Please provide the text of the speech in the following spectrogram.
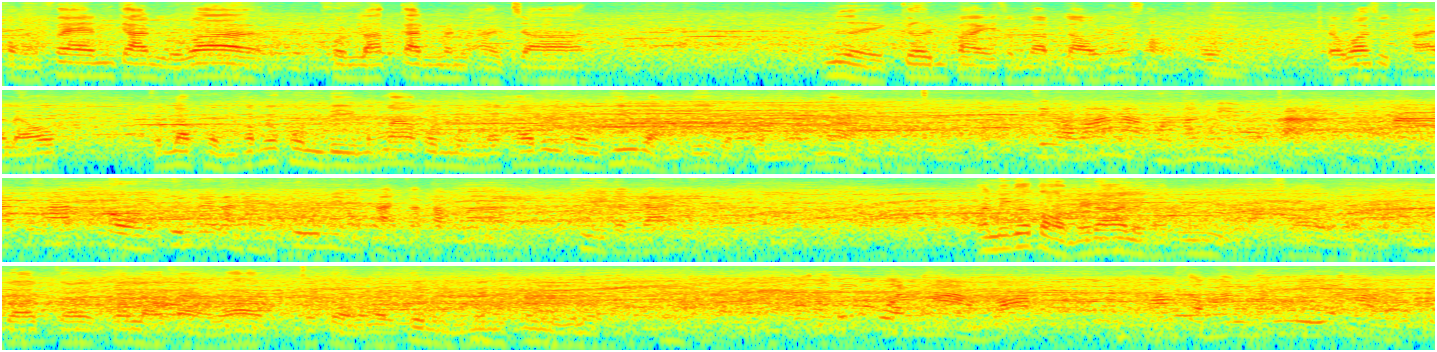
ของแฟนกันหรือว่าคนรักกันมันอาจจะเหนื่อยเกินไปสำหรับเราทั้งสองคน แต่ว่าสุดท้ายแล้วสำหรับผมเขาเป็นคนดีมากๆคนหนึ่งแล้วเขาเป็นคนที่หวังดีกับผมมากๆ จริงจริงๆแล้วว่าอนาคตมันมีโอกาส ถ้าถ้าโตขึ้นด้วยกันทั้งคู่มีโอกาสจะกลับมาคุยกันได้อีกอันนี้ก็ตอบไม่ได้เลยครับพี่ใช่ครับอันนี้ก็ก็ก็แล้วแต่ว่าจะเกิดอะไรขึ้นไม่ไม่รู้เลย ก็ไม่ควรถามว่าความสัมพันธ์ครั้งนี้อะค่ะเจ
